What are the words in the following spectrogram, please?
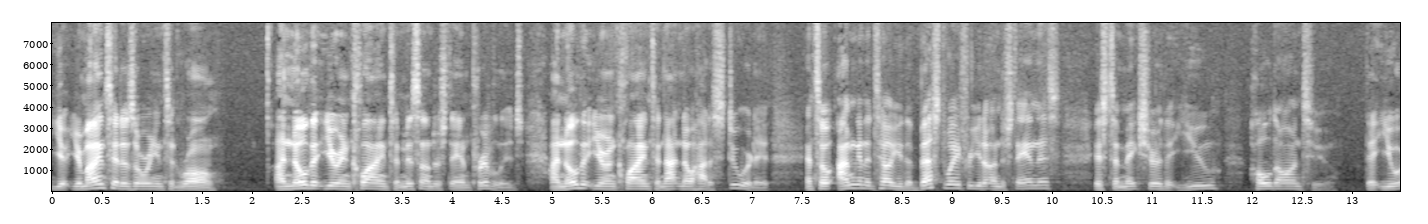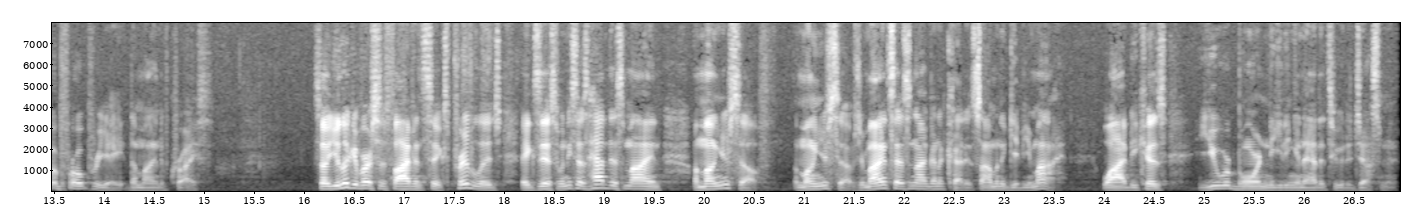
your, your mindset is oriented wrong. I know that you're inclined to misunderstand privilege. I know that you're inclined to not know how to steward it. And so I'm going to tell you the best way for you to understand this is to make sure that you hold on to, that you appropriate the mind of Christ. So you look at verses 5 and 6. Privilege exists. When he says, have this mind among yourself, among yourselves, your mindset's not going to cut it, so I'm going to give you mine. Why? Because you were born needing an attitude adjustment.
